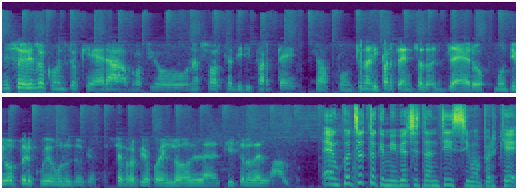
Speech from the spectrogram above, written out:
mi sono reso conto che era proprio una sorta di ripartenza, appunto, una ripartenza da zero, motivo per cui ho voluto che fosse proprio quello il titolo dell'album. È un concetto che mi piace tantissimo perché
